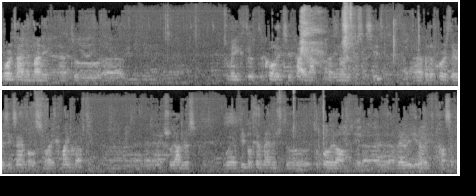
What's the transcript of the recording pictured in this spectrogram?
more time and money uh, to uh, to make the, the, quality high enough uh, in order to succeed. but of course, there is examples like Minecraft and, and, actually others where people have managed to, to pull it off with a, with a very innovative concept.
